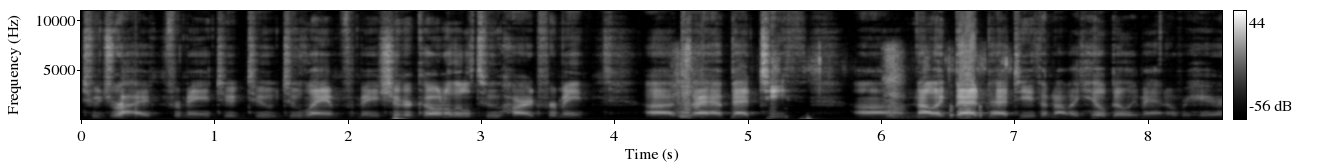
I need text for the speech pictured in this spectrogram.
too dry for me. Too too too lame for me. Sugar cone, a little too hard for me because I have bad teeth. Um, not like bad bad teeth. I'm not like hillbilly man over here.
